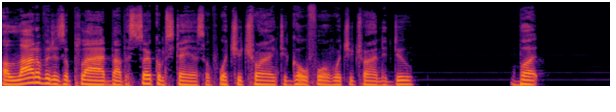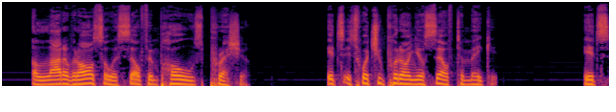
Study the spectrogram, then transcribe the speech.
A lot of it is applied by the circumstance of what you're trying to go for and what you're trying to do, but a lot of it also is self-imposed pressure. It's it's what you put on yourself to make it. It's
